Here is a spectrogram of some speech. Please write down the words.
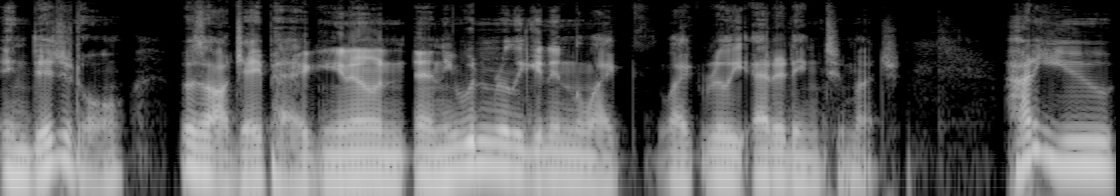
in digital. It was all JPEG, you know, and, and he wouldn't really get into like like really editing too much. How do you?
